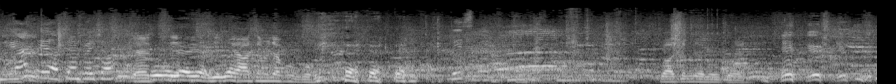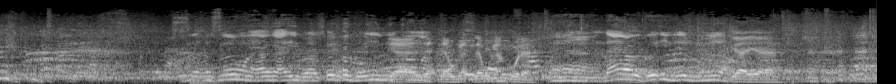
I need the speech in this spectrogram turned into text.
May I take your temperature? Yeah, oh, yeah, yeah. You yeah, temperature will go. Please. Well, temperature will go. Yeah, they, they, will they will go there. Then you go in the room here. Yeah, yeah.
